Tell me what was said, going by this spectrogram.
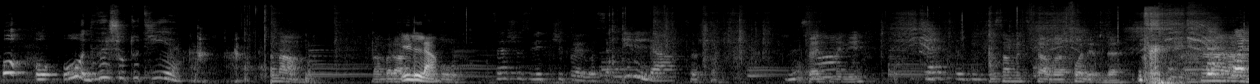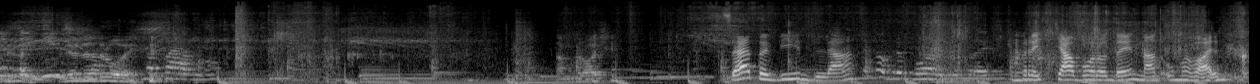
то-о-о, о, диви, що тут є. Нам. Набирати Ілля. вагу. Це щось відчепилося. Ілля. Це що? Не П'ять знаю. мені. П'ять тобі. Це саме цікаве, а Колін де? Колін найбільший, Він вже другий. Напевно. Там гроші. Це тобі для Це добре бори добре. бриття бороди над умивальником.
